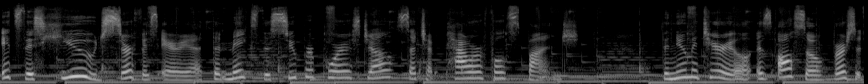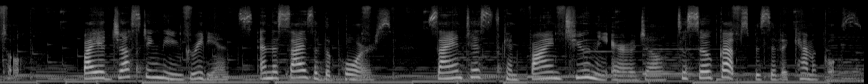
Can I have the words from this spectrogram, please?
It's this huge surface area that makes the super porous gel such a powerful sponge. The new material is also versatile. By adjusting the ingredients and the size of the pores, scientists can fine tune the aerogel to soak up specific chemicals.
